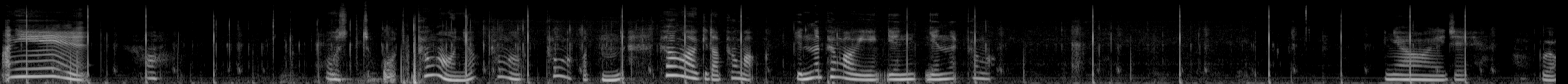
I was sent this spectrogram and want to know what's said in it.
아니, 아, 어 진짜, 어 평화 아니야? 평화, 평화 같은데? 평화기다 평화. 옛날 평화기, 옛, 옛날 평화. 그냥 이제 뭐야?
